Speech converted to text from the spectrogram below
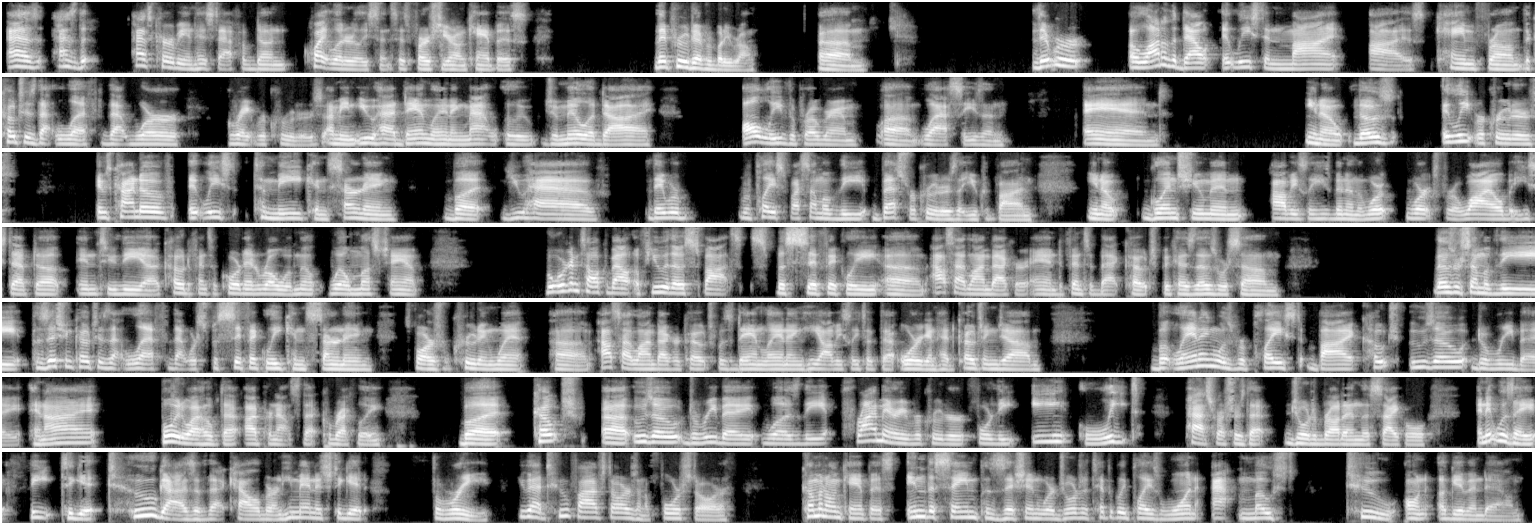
as as the as Kirby and his staff have done quite literally since his first year on campus, they proved everybody wrong. Um, there were a lot of the doubt, at least in my eyes, came from the coaches that left that were great recruiters. I mean, you had Dan Lanning, Matt Luke, Jahmile Addae, all leave the program um, last season. And, you know, those elite recruiters, it was kind of, at least to me, concerning, but you have, they were replaced by some of the best recruiters that you could find. You know, Glenn Schumann obviously he's been in the work, works for a while, but he stepped up into the uh, co-defensive coordinator role with Mil- Will Muschamp. But we're going to talk about a few of those spots specifically, um, outside linebacker and defensive back coach, because those were some those were some of the position coaches that left that were specifically concerning as far as recruiting went. Um, outside linebacker coach was Dan Lanning. He obviously took that Oregon head coaching job. But Lanning was replaced by Coach Uzo Diribe, and I, boy, do I hope that I pronounced that correctly. But Coach uh, Uzo Diribe was the primary recruiter for the elite pass rushers that Georgia brought in this cycle. And it was a feat to get two guys of that caliber, and he managed to get three. You had two five stars and a four star coming on campus in the same position where Georgia typically plays one at most two on a given down.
